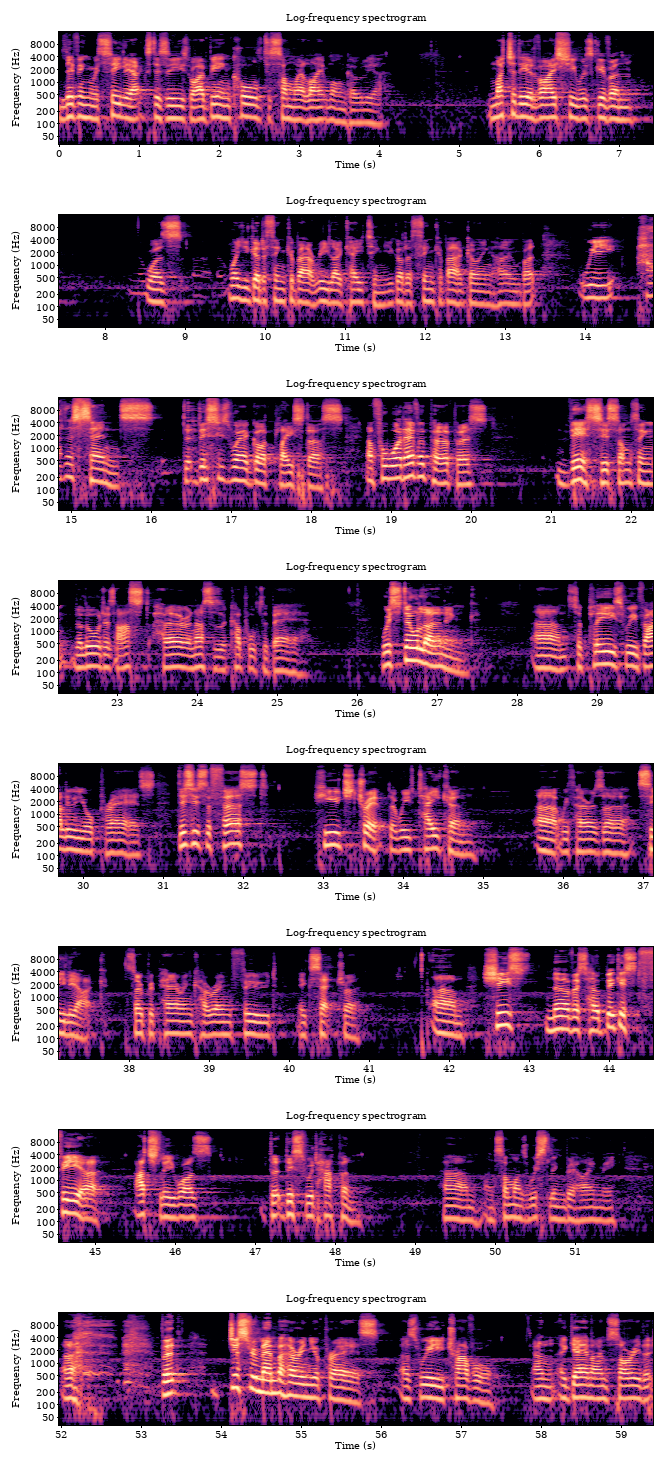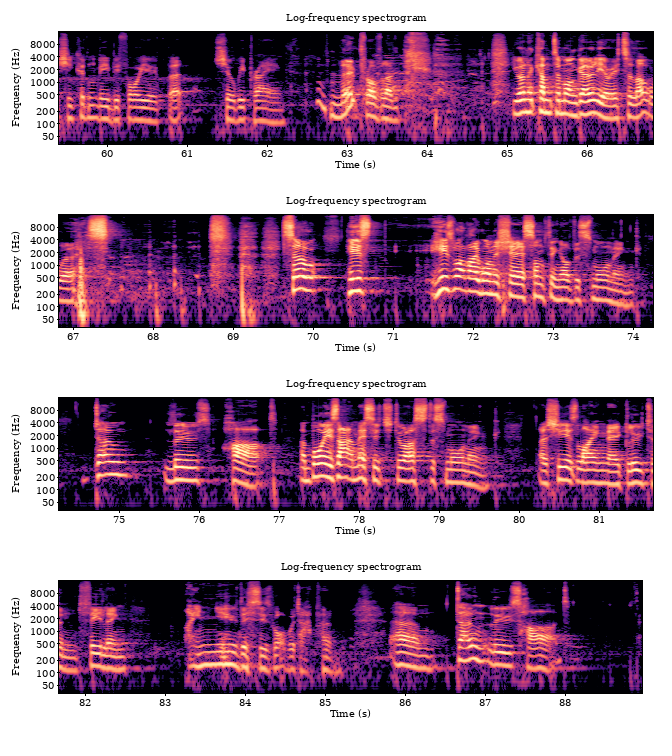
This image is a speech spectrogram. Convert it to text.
living with celiac disease while being called to somewhere like Mongolia. Much of the advice she was given was well, you got to think about relocating, you got to think about going home. But we had a sense that this is where God placed us. And for whatever purpose, this is something the Lord has asked her and us as a couple to bear. We're still learning. Um, so please, we value your prayers. This is the first huge trip that we've taken uh, with her as a celiac. So preparing her own food, etc. Um, she's nervous. Her biggest fear actually was that this would happen. Um, and someone's whistling behind me. Uh, but just remember her in your prayers as we travel. And again, I'm sorry that she couldn't be before you, but she'll be praying. no problem. you want to come to Mongolia, it's a lot worse. so here's, here's what I want to share something of this morning. Don't lose heart. And boy, is that a message to us this morning as she is lying there glutened, feeling, I knew this is what would happen. Um, don't lose heart.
